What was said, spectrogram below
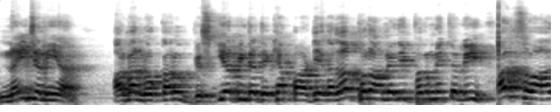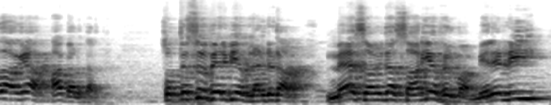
ਨਹੀਂ ਚੱਲੀਆਂ। ਔਰ ਮੈਂ ਲੋਕਾਂ ਨੂੰ ਵਿਸਕੀਆਂ ਪੀਂਦੇ ਦੇਖਿਆ, ਪਾਰਟੀਆਂ ਕਰਦਾ ਫਲਾਣੇ ਦੀ ਫਿਲਮ ਨਹੀਂ ਚੱਲੀ ਹਰ ਸਵਾਦ ਆ ਗਿਆ, ਆਹ ਗੱਲ ਕਰਦੇ। So this is where we have landed up ਮੈਂ ਸਮਝਦਾ ਸਾਰੀਆਂ ਫਿਲਮਾਂ ਮੇਰੇ ਲਈ,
